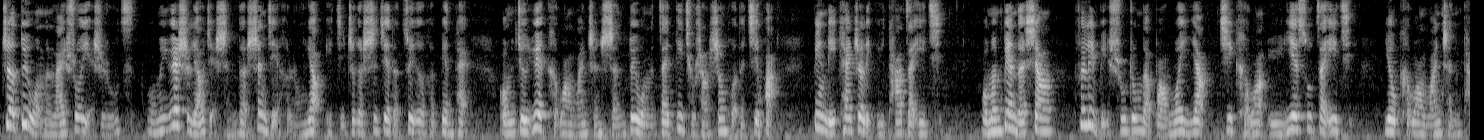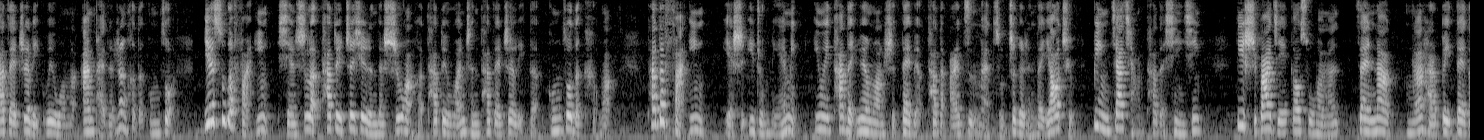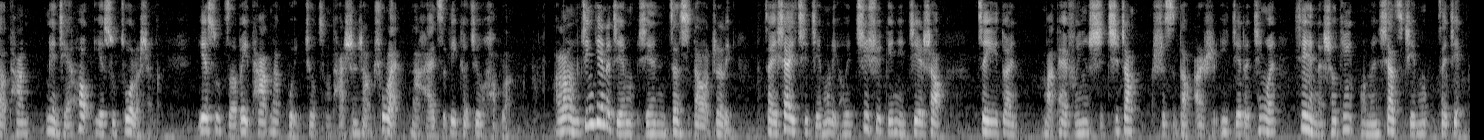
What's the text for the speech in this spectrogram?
这对我们来说也是如此。我们越是了解神的圣洁和荣耀，以及这个世界的罪恶和变态，我们就越渴望完成神对我们在地球上生活的计划，并离开这里与他在一起。我们变得像菲利比书中的保罗一样，既渴望与耶稣在一起，又渴望完成他在这里为我们安排的任何的工作。耶稣的反应显示了他对这些人的失望和他对完成他在这里的工作的渴望。他的反应也是一种怜悯，因为他的愿望是代表他的儿子满足这个人的要求，并加强他的信心。第十八节告诉我们，在那男孩被带到他面前后，耶稣做了什么？耶稣责备他，那鬼就从他身上出来，那孩子立刻就好了。好了，我们今天的节目先暂时到这里，在下一期节目里会继续给你介绍这一段马太福音十七章十四到二十一节的经文。谢谢你的收听，我们下次节目再见。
